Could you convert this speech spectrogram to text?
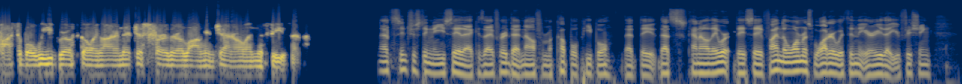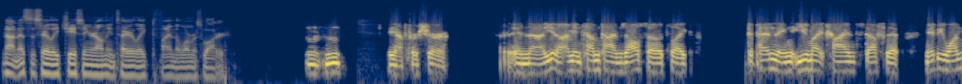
possible weed growth going on, and they're just further along in general in the season. That's interesting that you say that because I've heard that now from a couple people that they that's kind of how they work. They say find the warmest water within the area that you're fishing, not necessarily chasing around the entire lake to find the warmest water. Hmm. Yeah, for sure. And uh, you know, I mean, sometimes also it's like depending, you might find stuff that maybe one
